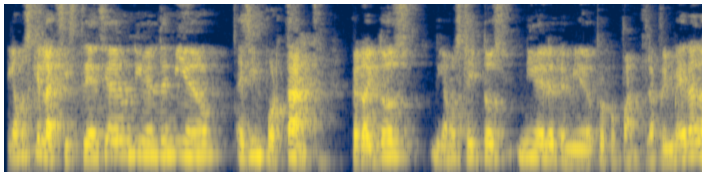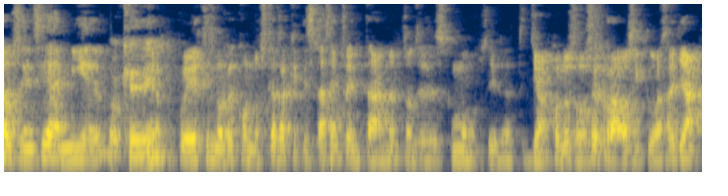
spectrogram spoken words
digamos que la existencia de un nivel de miedo es importante pero hay dos, digamos que hay dos niveles de miedo preocupantes. La primera, la ausencia de miedo. Okay. Puede que no reconozcas a qué te estás enfrentando, entonces es como si te llevan con los ojos cerrados y tú vas allá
